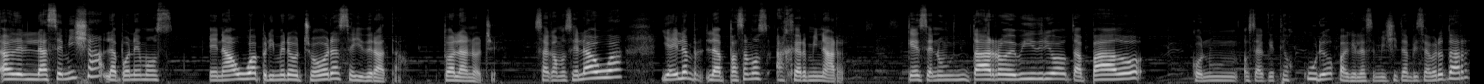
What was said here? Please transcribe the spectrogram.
a la semilla la ponemos en agua primero 8 horas, se hidrata toda la noche. Sacamos el agua y ahí la, la pasamos a germinar, que es en un tarro de vidrio tapado, con un, o sea, que esté oscuro para que la semillita empiece a brotar.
